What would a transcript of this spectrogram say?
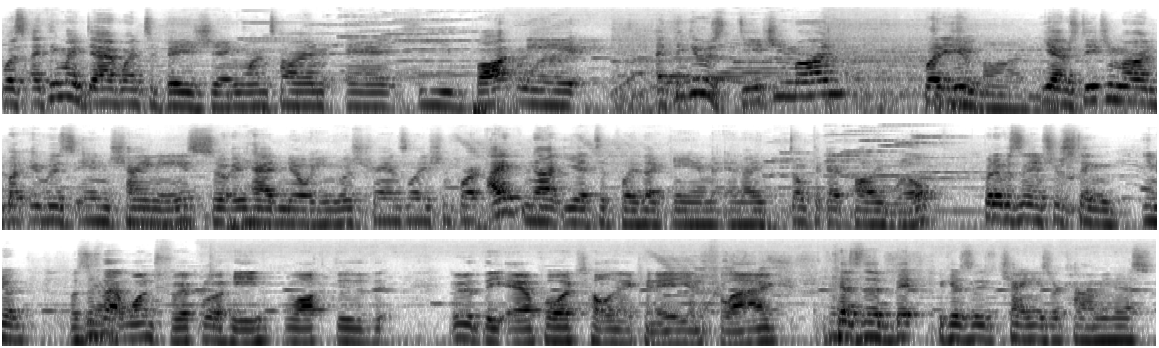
was I think my dad went to Beijing one time and he bought me I think it was Digimon, but Digimon. It yeah it was Digimon, but it was in Chinese, so it had no English translation for it. I've not yet to play that game, and I don't think I probably will. But it was an interesting, you know, Was this Yeah. that one trip where he walked through the, through the airport holding a Canadian flag? because the bit because the Chinese are communist.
